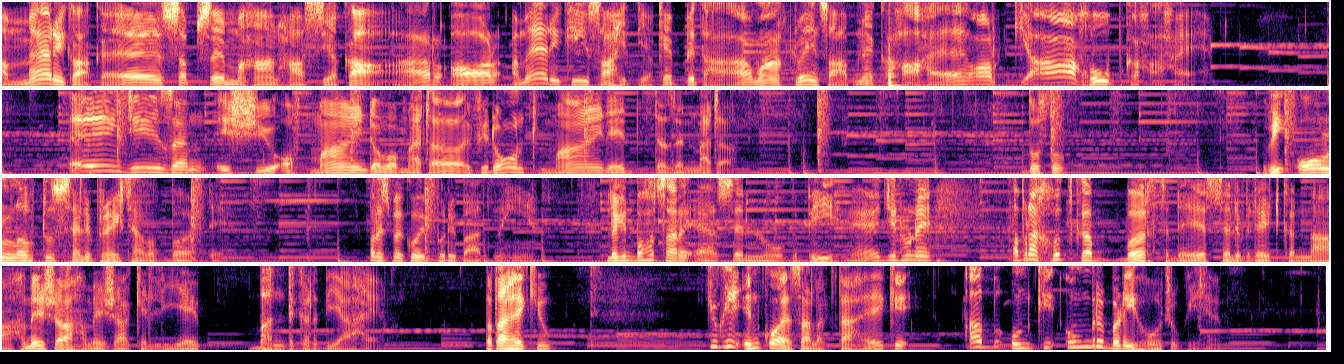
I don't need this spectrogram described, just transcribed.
America के सबसे महान हास्यकार और अमेरिकी साहित्य के पिता मार्क ट्वेन साहब ने कहा है और क्या खूब कहा है Age is an issue of mind over matter. If you don't mind, it doesn't matter. दोस्तों we all love to celebrate our birthday और इसमें कोई बुरी बात नहीं है लेकिन बहुत सारे ऐसे लोग भी हैं जिन्होंने अपना खुद का बर्थडे सेलिब्रेट करना हमेशा हमेशा के लिए बंद कर दिया है। पता है क्यों? क्योंकि इनको ऐसा लगता है कि अब उनकी उम्र बड़ी हो चुकी है।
